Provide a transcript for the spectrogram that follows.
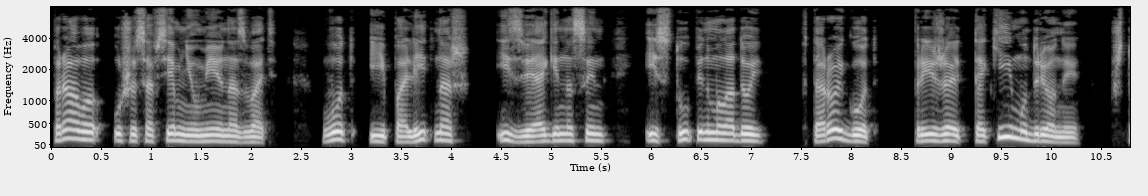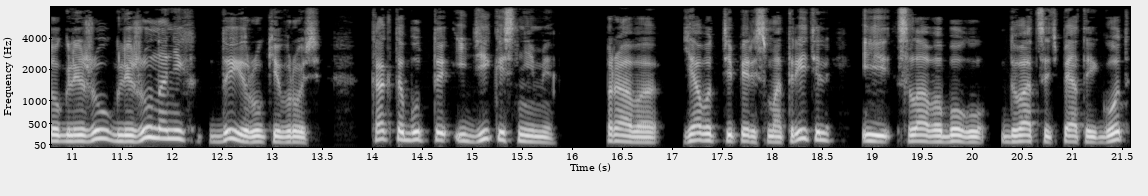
право уж и совсем не умею назвать. Вот и Полит наш, и Звягина сын, и Ступин молодой. Второй год приезжают такие мудреные, что гляжу, гляжу на них, да и руки врозь. Как-то будто и дико с ними. Право, я вот теперь смотритель, и, слава богу, двадцать пятый год,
